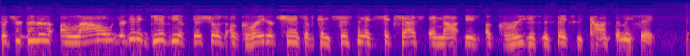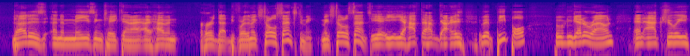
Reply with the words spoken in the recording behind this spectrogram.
but you're going to allow, you're going to give the officials a greater chance of consistent success and not these egregious mistakes we constantly see. That is an amazing take, and I, I haven't heard that before. That makes total sense to me. It makes total sense. You, you have to have guys, people who can get around and actually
